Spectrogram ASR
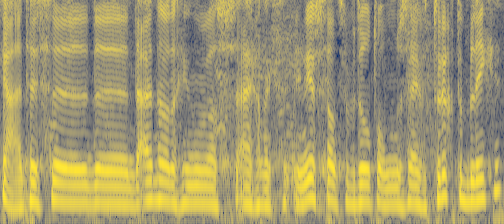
Ja, het is, eh, de, de uitnodiging was eigenlijk in eerste instantie bedoeld om eens even terug te blikken.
